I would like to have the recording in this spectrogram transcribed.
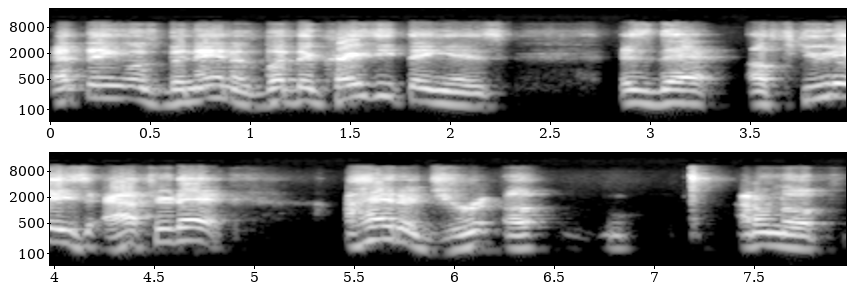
that thing was bananas. But the crazy thing is, is that a few days after that, I had a dream. Uh, I don't know if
